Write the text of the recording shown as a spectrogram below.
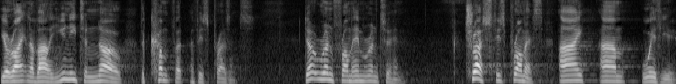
you're right in a valley. You need to know the comfort of his presence. Don't run from him, run to him. Trust his promise I am with you.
